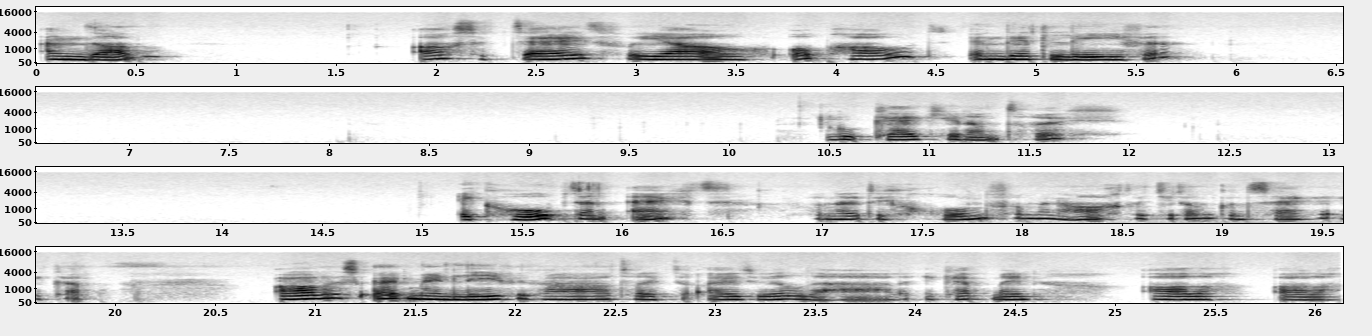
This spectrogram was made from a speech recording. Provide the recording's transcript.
En dan, als de tijd voor jou ophoudt in dit leven, hoe kijk je dan terug? Ik hoop dan echt vanuit de grond van mijn hart dat je dan kunt zeggen: Ik heb alles uit mijn leven gehaald wat ik eruit wilde halen. Ik heb mijn aller, aller,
